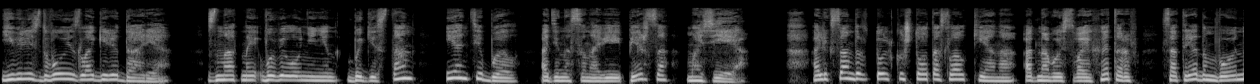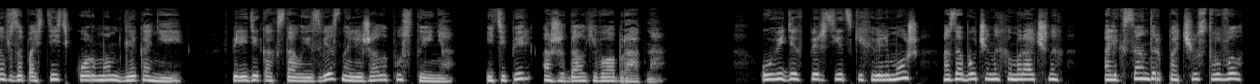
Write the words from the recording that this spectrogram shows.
явились двое из лагеря Дария, знатный вавилонянин Багистан и Антибел, один из сыновей перса Мазея. Александр только что отослал Кена, одного из своих этеров, с отрядом воинов запастись кормом для коней. Впереди, как стало известно, лежала пустыня, и теперь ожидал его обратно. Увидев персидских вельмож, озабоченных и мрачных, Александр почувствовал,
